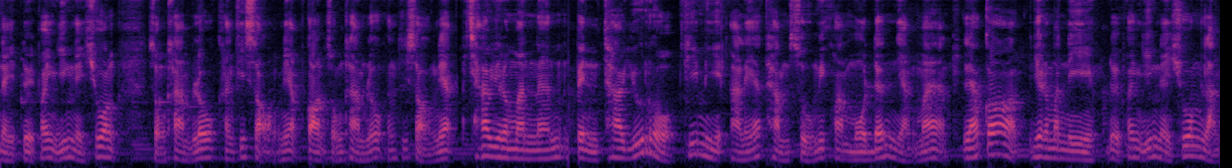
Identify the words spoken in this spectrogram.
ในโดยเฉพาะอย่างยิ่งในช่วงสงครามโลกครั้งที่2เนี่ยก่อนสงครามโลกครั้งที่2เนี่ยชาวเยอรมันนั้นเป็นชาวยุโรปที่มีอารยธรรมสูงมีความ modern อย่างมาก แล้วก็เยอรมนีโดยเฉพาะอย่างยิ่งในช่วงหลัง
